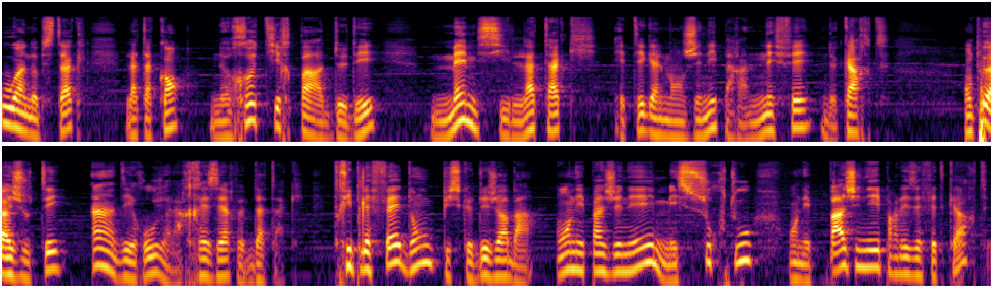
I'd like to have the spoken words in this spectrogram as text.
ou un obstacle, l'attaquant ne retire pas 2 dés, même si l'attaque est également gênée par un effet de carte. On peut ajouter un dé rouge à la réserve d'attaque. Triple effet donc, puisque déjà bah, on n'est pas gêné, mais surtout, on n'est pas gêné par les effets de cartes.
